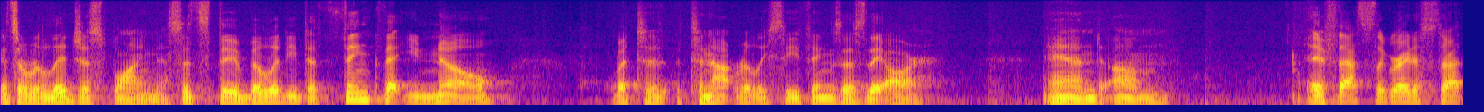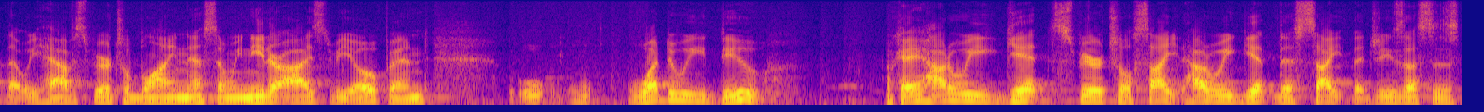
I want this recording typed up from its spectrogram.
It's a religious blindness. It's the ability to think that you know, but to, to not really see things as they are. And um, if that's the greatest threat that we have, spiritual blindness, and we need our eyes to be opened, what do we do? Okay, how do we get spiritual sight? How do we get this sight that Jesus is,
